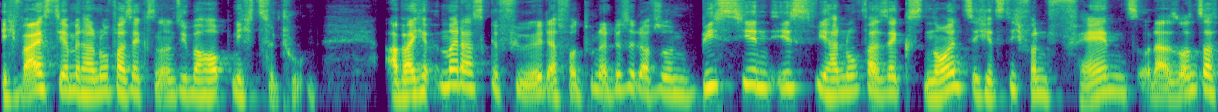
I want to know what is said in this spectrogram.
Ich weiß, die haben mit Hannover 96 überhaupt nichts zu tun. Aber ich habe immer das Gefühl, dass Fortuna Düsseldorf so ein bisschen ist wie Hannover 96, jetzt nicht von Fans oder sonst was,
